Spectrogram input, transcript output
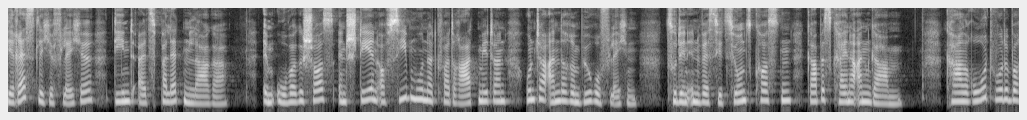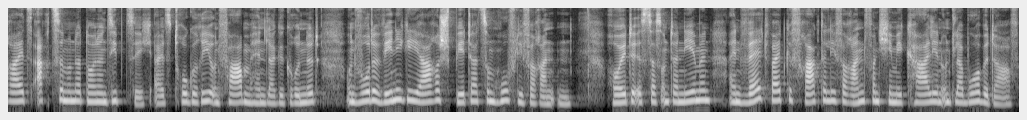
Die restliche Fläche dient als Palettenlager. Im Obergeschoss entstehen auf 700 Quadratmetern unter anderem Büroflächen. Zu den Investitionskosten gab es keine Angaben. Karl Roth wurde bereits 1879 als Drogerie- und Farbenhändler gegründet und wurde wenige Jahre später zum Hoflieferanten. Heute ist das Unternehmen ein weltweit gefragter Lieferant von Chemikalien und Laborbedarf.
